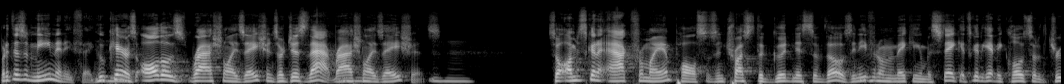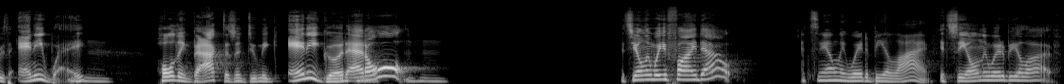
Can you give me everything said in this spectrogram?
but it doesn't mean anything. Who cares? All those rationalizations are just that rationalizations. Mm-hmm. So I'm just going to act from my impulses and trust the goodness of those. And even if I'm making a mistake, it's going to get me closer to the truth anyway. Mm-hmm. Holding back doesn't do me any good at all. It's the only way you find out. It's the only way to be alive. It's the only way to be alive.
